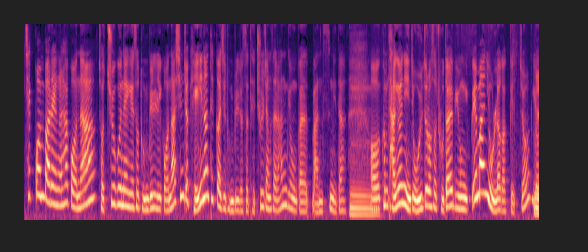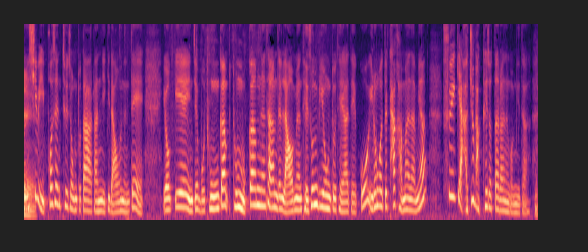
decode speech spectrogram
채권 발행을 하거나 저축은행에서 돈 빌리거나 심지어 개인한테까지 돈 빌려서 대출 장사를 하는 경우가 많습니다. 음, 어, 그럼 당연히 이제 올 들어서 조달 비용이 꽤 많이 올라갔겠죠. 연 네. 12% 정도다라는 얘기 나오는데 여기에 이제 뭐 돈감 돈 못 갚는 사람들 나오면 대손 비용도 돼야 되고 이런 것들 다 감안하면 수익이 아주 박해졌다라는 겁니다. 음.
